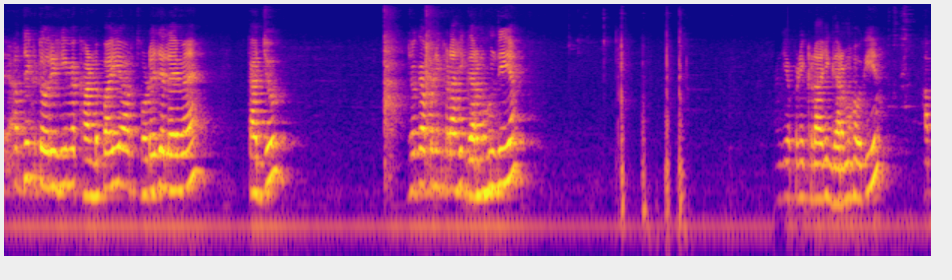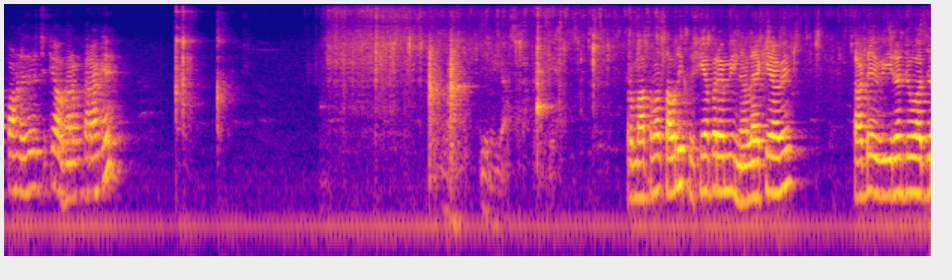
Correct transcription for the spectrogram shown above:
ਤੇ ਅੱਧੀ ਕਟੋਰੀ ਹੀ ਮੈਂ ਖੰਡ ਪਾਈ ਔਰ ਥੋੜੇ ਜਿਹੇ ਲਏ ਮੈਂ ਕਾਜੂ, ਜੋ ਕਿ ਆਪਣੀ ਕੜਾਹੀ ਗਰਮ ਹੁੰਦੀ ਆ। ਹਾਂਜੀ, ਆਪਣੀ ਕੜਾਹੀ ਗਰਮ ਹੋ ਗਈ ਆ। ਆਪਾਂ ਹੁਣ ਇਹਦੇ ਵਿੱਚ ਘਿਓ ਗਰਮ ਕਰਾਂਗੇ। ਤੇਰੇ ਆਸਰਾ ਕਰਦੇ ਆ ਪ੍ਰਮਾਤਮਾ ਸਭ ਲਈ ਖੁਸ਼ੀਆਂ ਭਰਿਆ ਮਹੀਨਾ ਲੈ ਕੇ ਆਵੇ। ਸਾਡੇ ਵੀਰ ਜੋ ਅੱਜ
